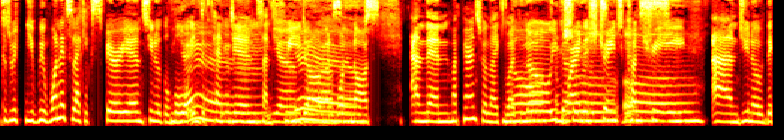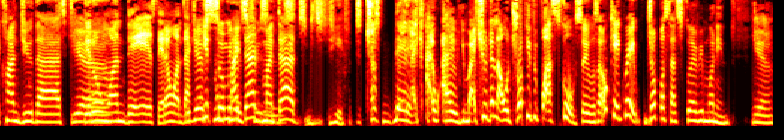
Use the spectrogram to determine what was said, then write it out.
because we we wanted to like experience, you know, the whole Yeah. independence and Yeah. freedom and whatnot. And then my parents were like, Like, no, no, you we're guys in a strange oh. country Oh. and, you know, they can't do that. Yeah. They don't want this. They don't want that. They give Yeah, so my many dad, my dad, he, just they're like, I, I, my children, I will drop you people at school. So he was like, okay, great. Drop us at school every morning. Yeah.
